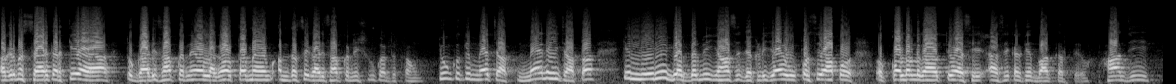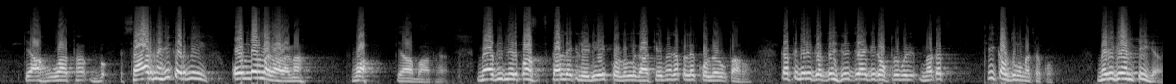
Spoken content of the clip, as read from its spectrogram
अगर मैं सैर करके आया तो गाड़ी साफ़ करने वाला लगा होता, मैं अंदर से गाड़ी साफ़ करनी शुरू कर देता हूँ। क्यों? क्योंकि मैं चाह, मैं नहीं चाहता कि मेरी गर्दन भी यहाँ से जकड़ी जाए, ऊपर से आप कॉलर लगाते हो, ऐसे ऐसे करके बात करते हो। हाँ जी, क्या हुआ था? सैर नहीं करनी कॉलर लगा लेना। वाह, क्या बात है। मैं अभी मेरे पास कल एक लेडी है कॉलर लगा के, मैं पहले कॉलर उतारो। कहते मेरी गर्दन हिल जाएगी डॉक्टर मैं कहा, ठीक कर दूँगा मैं तेरे को। मेरी गारंटी है।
